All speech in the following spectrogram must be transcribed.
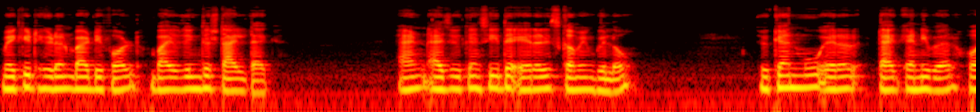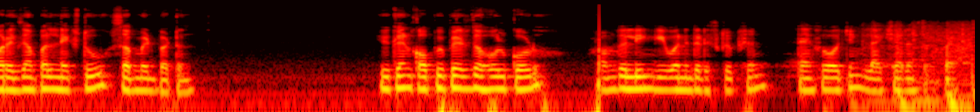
Make it hidden by default by using the style tag. And as you can see the error is coming below. You can move error tag anywhere, for example next to submit button. You can copy paste the whole code from the link given in the description. Thanks for watching, like, share and subscribe.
